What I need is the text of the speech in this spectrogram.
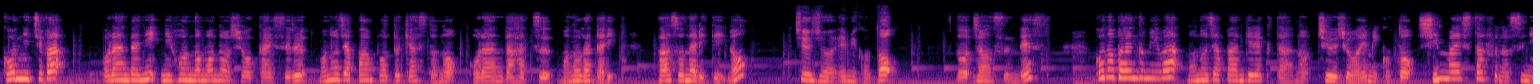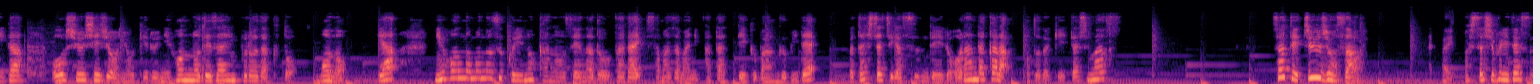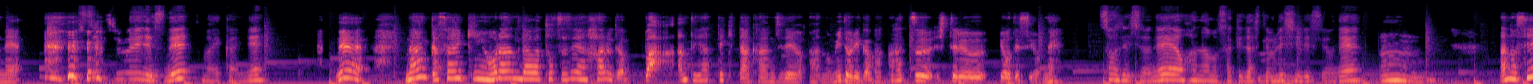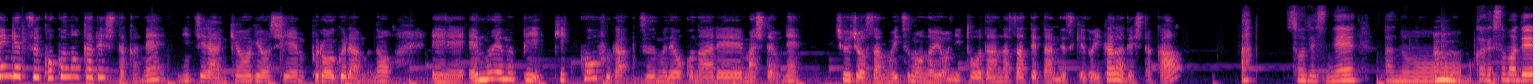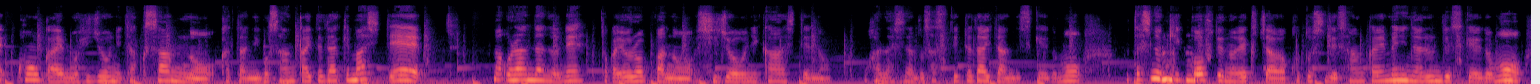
こんにちは。オランダに日本のものを紹介するモノジャパンポッドキャストのオランダ発物語パーソナリティの中条恵美子ととジョンスンです。この番組はモノジャパンディレクターの中条恵美子と新米スタッフのスニが欧州市場における日本のデザインプロダクト、モノや日本のものづくりの可能性などを伺い様々に語っていく番組で私たちが住んでいるオランダからお届けいたします。さて、中条さん。はいお久しぶりですね。久しぶりですね毎回ねねえなんか最近オランダは突然春がバーンとやってきた感じで、あの緑が爆発してるようですよね。そうですよねお花も咲き出して嬉しいですよね、うん。あの、先月9日でしたかね、日蘭協業支援プログラムの、えー MMP キックオフがズームで行われましたよね。中条さんもいつものように登壇なさってたんですけど、いかがでしたか？そうですね。あのーうん。おかげさまで今回も非常にたくさんの方にご参加いただきまして、まあ、オランダのねとかヨーロッパの市場に関してのお話などさせていただいたんですけれども私のキックオフでのレクチャーは今年で3回目になるんですけれども、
